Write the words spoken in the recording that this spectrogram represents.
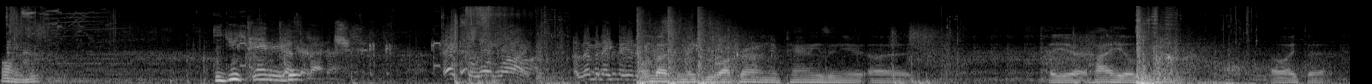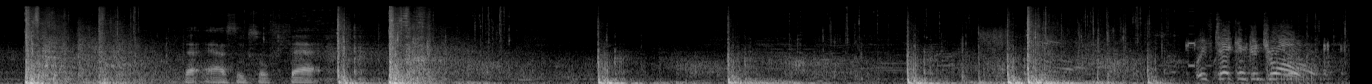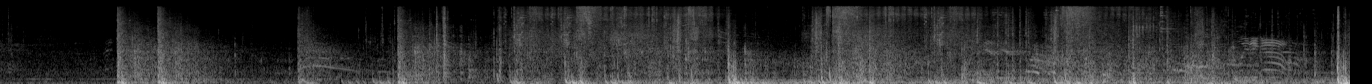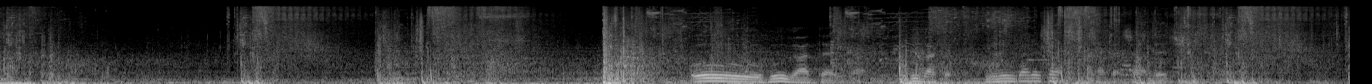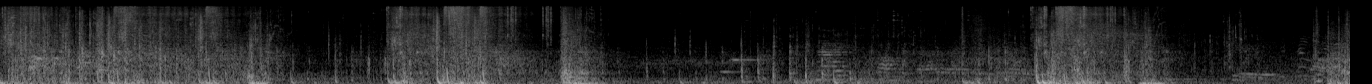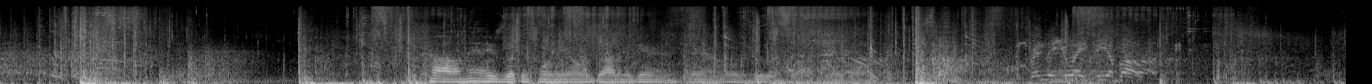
Hold on. dude. Did you spawn Team your dick? deathmatch. Eliminate the I'm about to make you walk around in your panties and your uh, and your high heels. Again. I like that. That ass looks so fat. We've taken control. Got that shot? Who got that? You got that shot? I got that shot, bitch. Oh man, he was looking for me. I almost got him again. Damn, that was really. Friendly UAV above.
